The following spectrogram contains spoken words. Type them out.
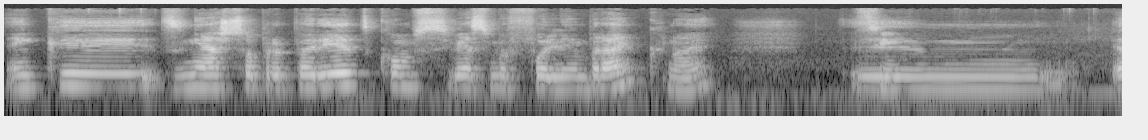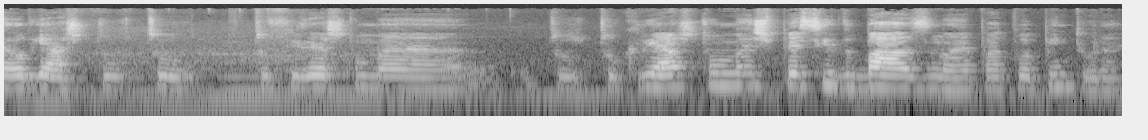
em que desenhaste sobre a parede como se tivesse uma folha em branco, não é? Sim. Hum, aliás, tu, tu, tu fizeste uma. Tu, tu criaste uma espécie de base, não é? Para a tua pintura.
